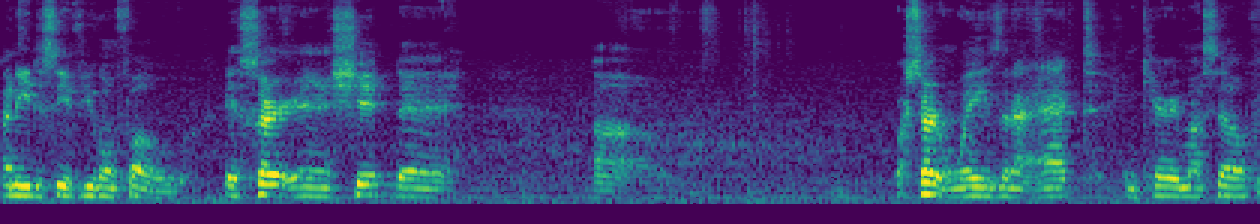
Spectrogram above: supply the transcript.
I need to see if you're gonna fold. It's certain shit that uh, or certain ways that I act and carry myself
